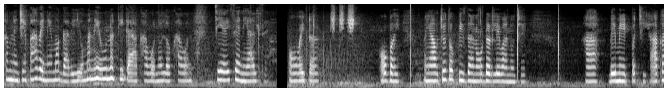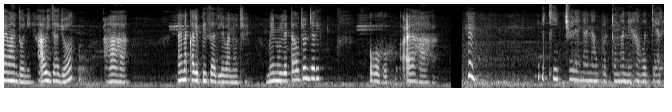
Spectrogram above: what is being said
તમને જે ભાવે ને એ મગાવી લ્યો. મને એવું નથી કે આ ખાવો ન લો ખાવો જે હશે ને હાલશે. ઓ વેઇટર ઓ, ભાઈ, અહીં આવજો તો પીઝાનો ઓર્ડર લેવાનો છે. હા, બે મિનિટ પછી. હા, કંઈ વાંધો નહીં. આવી જાજો. હા. હા ના ના, ખાલી પીઝા જ લેવાનો છે. મેનુ લેતા આવજો ને જરીક. ઓહો આ હા હા. ઠીક છે નાના ઉપર તો મને હાવ અત્યારે.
